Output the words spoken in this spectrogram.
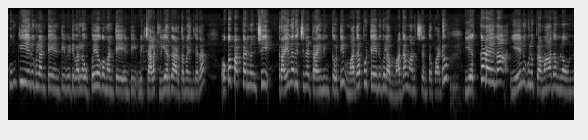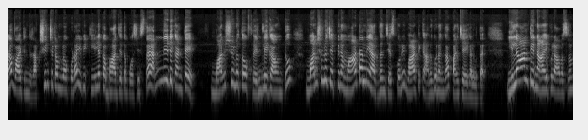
కుంకి ఏనుగులు అంటే ఏంటి? వీటి వల్ల ఉపయోగం అంటే ఏంటి? మీకు చాలా క్లియర్గా అర్థమైంది కదా? ఒక పక్క నుంచి ట్రైనర్ ఇచ్చిన ట్రైనింగ్ తోటి మదపు ఏనుగుల మదం అనచడంతో పాటు ఎక్కడైనా ఏనుగులు ప్రమాదంలో ఉన్నా వాటిని రక్షించడంలో కూడా ఇవి కీలక బాధ్యత పోషిస్తాయి. అన్నిటికంటే మనుషులతో ఫ్రెండ్లీగా ఉంటూ మనుషులు చెప్పిన మాటల్ని అర్థం చేసుకొని వాటికి అనుగుణంగా పనిచేయగలుగుతాయి. ఇలాంటి నాయకుల అవసరం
